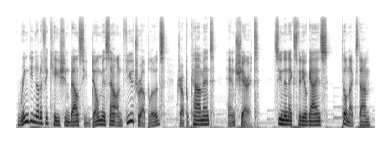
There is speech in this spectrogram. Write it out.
ring the notification bell so you don't miss out on future uploads, drop a comment, and share it. See you in the next video, guys. Till next time.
